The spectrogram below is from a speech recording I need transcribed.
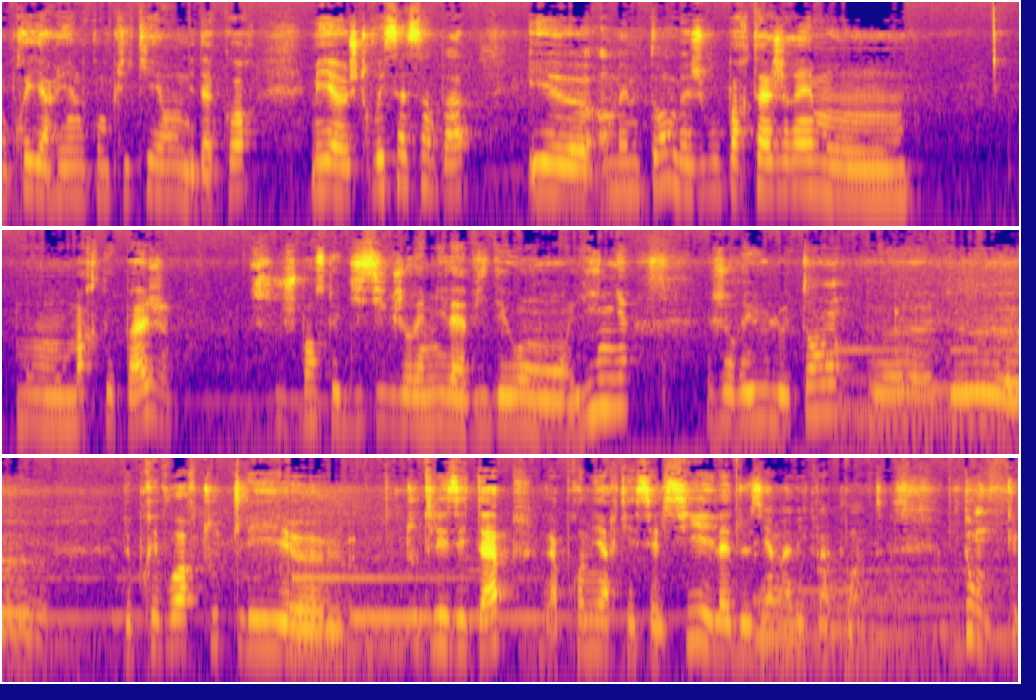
Après, il n'y a rien de compliqué, hein, on est d'accord. Mais je trouvais ça sympa. Et euh, en même temps, ben, je vous partagerai mon, mon marque-page. Je- pense que d'ici que j'aurai mis la vidéo en ligne, j'aurai eu le temps euh, de, euh, de prévoir toutes les, étapes. La première qui est celle-ci et la deuxième avec la pointe. Donc,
